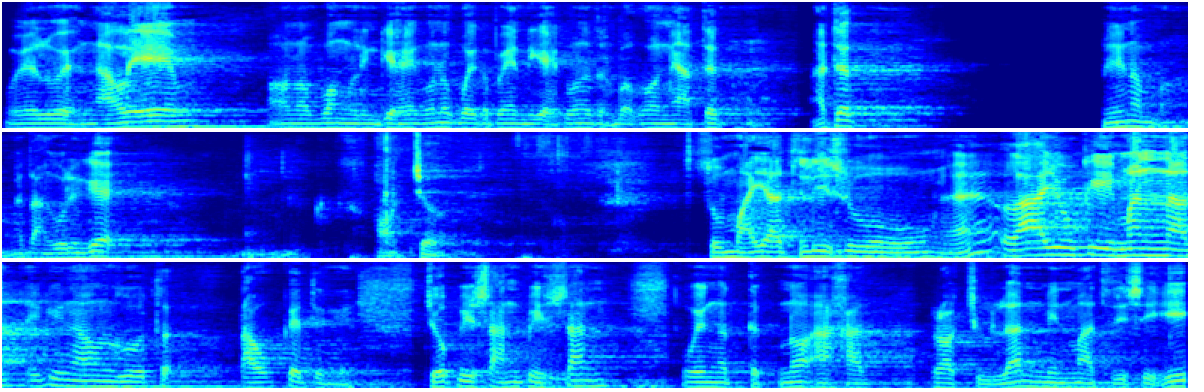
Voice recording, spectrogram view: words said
kowe luwih ngalim ana wong linggih ngono kowe kepengin linggih ngono terus mbok ngadeg. Adeg ini napa? Ngetak linggih. Aja. Sumaya jlisu eh layuki manat iki nganggo tauket ini jo pisan-pisan kowe ngedekno ahad rajulan min majlisihi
